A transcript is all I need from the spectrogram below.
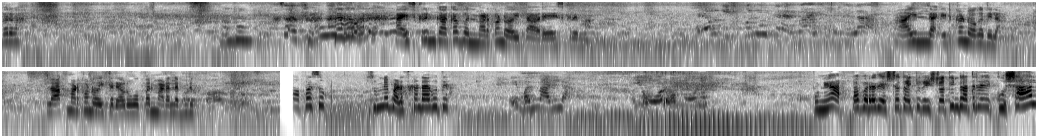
ಬರವಾ. ಐಸ್ ಕ್ರೀಮ್ ಕಾಕ ಬಂದ್ ಮಾಡ್ಕೊಂಡು ಹೋಯ್ತಾವ್ರೆ ಐಸ್ ಕ್ರೀಮ ಇಲ್ಲ ಇಟ್ಕೊಂಡು ಹೋಗೋದಿಲ್ಲ. ಲಾಕ್ ಮಾಡ್ಕೊಂಡು ಹೋಯ್ತಾರೆ ಅವರು ಓಪನ್ ಮಾಡಲ್ಲ ಬಿಡು. ವಾಪಸ್ಸು. ಸುಮ್ಮನೆ ಬಳಸ್ಕೊಂಡಾಗುತ್ತೆ ಏ ಬಂದ್ ಮಾಡಿಲ್ಲ. ಪುಣ್ಯ ಅಪ್ಪ ಬರೋದು ಎಷ್ಟೊತ್ತಾಯ್ತದೆ? ಇಷ್ಟೊತ್ತಿನ ರಾತ್ರಿ ಕುಶಾಲ್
